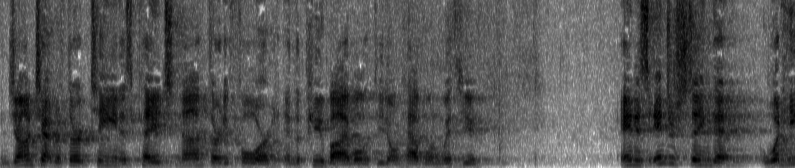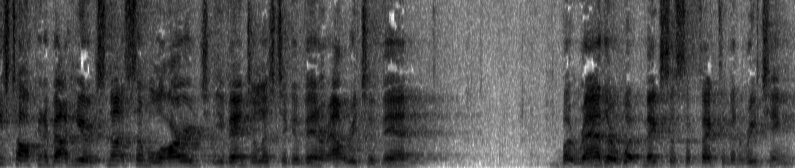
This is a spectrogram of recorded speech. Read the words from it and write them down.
In John chapter 13 is page 934 in the Pew Bible, if you don't have one with you. And it's interesting that what he's talking about here, it's not some large evangelistic event or outreach event, but rather what makes us effective in reaching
